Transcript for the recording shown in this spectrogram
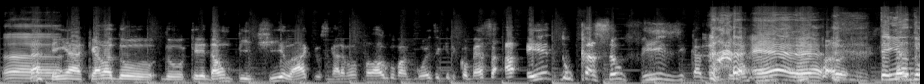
Uh... Tem aquela do, do que ele dá um piti lá, que os caras vão falar alguma coisa, que ele começa a educação física. é, é. Tem a do.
